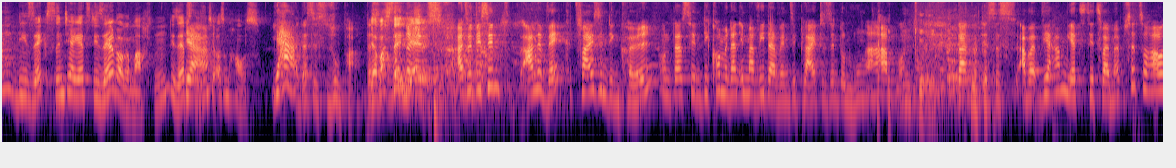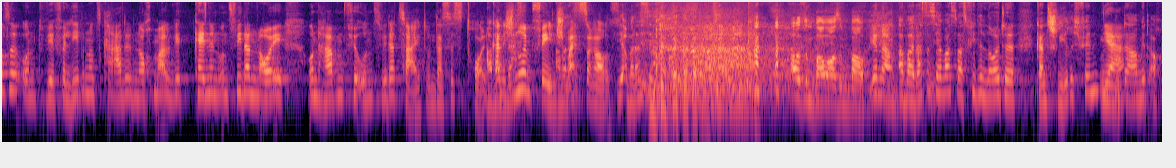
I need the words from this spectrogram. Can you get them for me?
davon, die sechs sind ja jetzt die selber gemachten. Die selbst Ja. sind ja aus dem Haus. Ja, das ist super. Das Ja, was denn jetzt? Also die sind alle weg. Zwei sind in Köln und das sind, die kommen dann immer wieder, wenn sie pleite sind und Hunger haben. Und dann ist es. Aber wir haben jetzt die zwei Möpse zu Hause und wir verlieben uns gerade noch mal. Wir kennen uns wieder neu und haben für uns wieder Zeit und das ist toll. Aber Kann ich das- nur empfehlen. aber Schmeiß da raus. Ja, aber das ist aus dem Bau, aus dem Bau. Genau. Aber das ist ja was, was viele Leute ganz schwierig finden Ja. und damit auch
